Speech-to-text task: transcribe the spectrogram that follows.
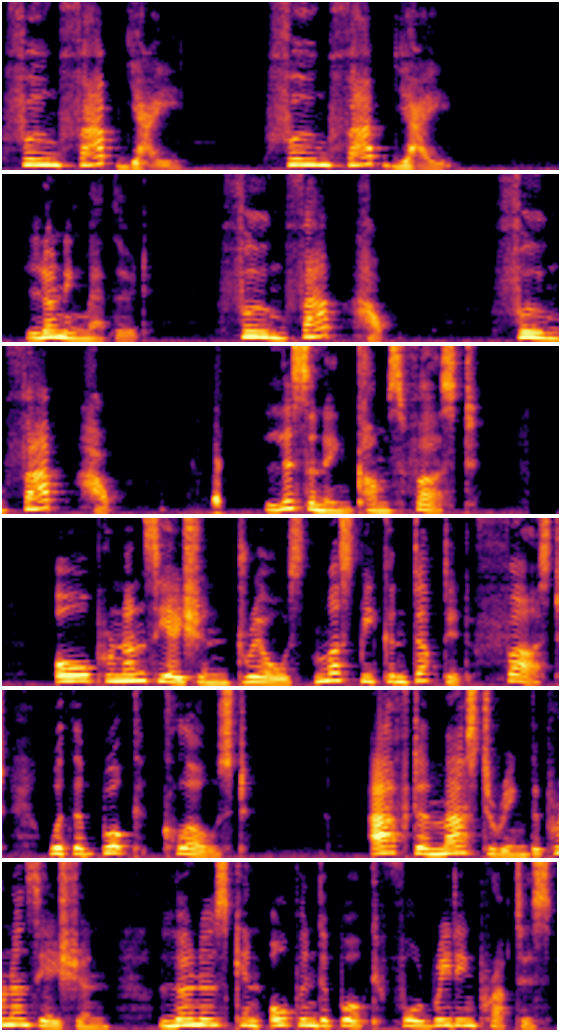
Phương pháp dạy Phương pháp dạy Learning method Phương pháp học phương pháp học. Listening comes first. All pronunciation drills must be conducted first with the book closed. After mastering the pronunciation, learners can open the book for reading practice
